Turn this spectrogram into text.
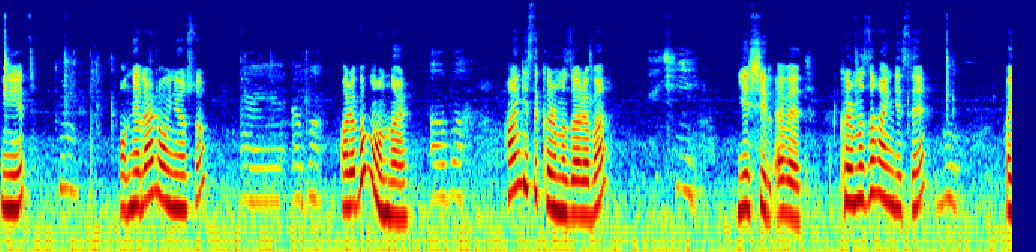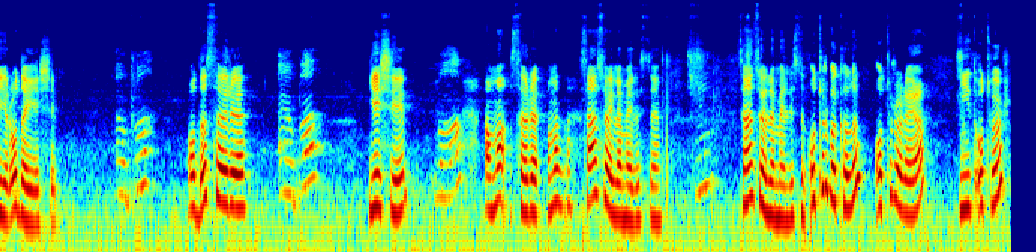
Yiğit. O, nelerle oynuyorsun? Ee, araba. Araba mı onlar? Araba. Hangisi kırmızı araba? İki. Yeşil, evet. Kırmızı hangisi? Bu. Hayır, o da yeşil. Araba. O da sarı. Araba. Yeşil Bu. ama sarı. Ama sen söylemelisin. Hı. Sen söylemelisin. Otur bakalım. Otur oraya. Yiğit otur.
